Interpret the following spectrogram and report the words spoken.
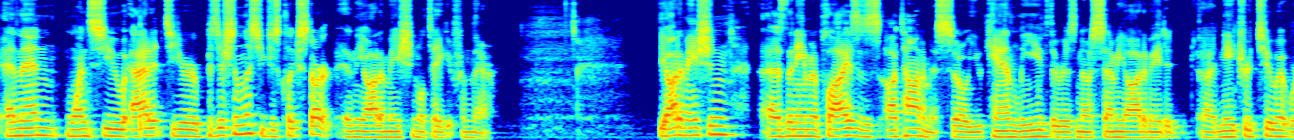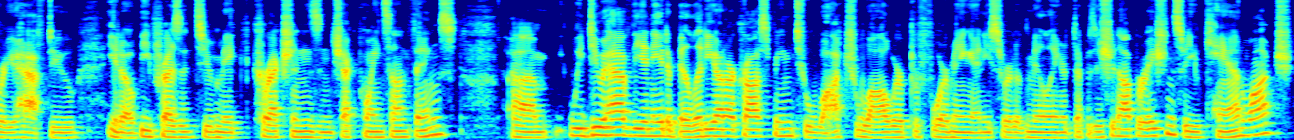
And then once you add it to your position list, you just click Start, and the automation will take it from there. The automation, as the name implies, is autonomous. So you can leave. There is no semi-automated uh, nature to it where you have to, you know, be present to make corrections and checkpoints on things. Um, we do have the innate ability on our crossbeam to watch while we're performing any sort of milling or deposition operation, so you can watch.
